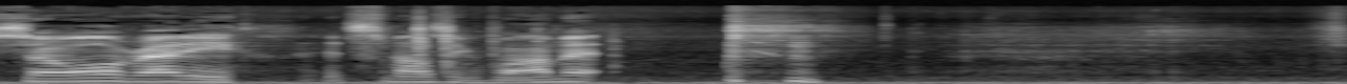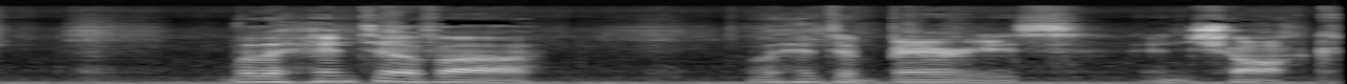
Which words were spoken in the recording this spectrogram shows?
So already it smells like vomit. with a hint of uh with a hint of berries and chalk.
